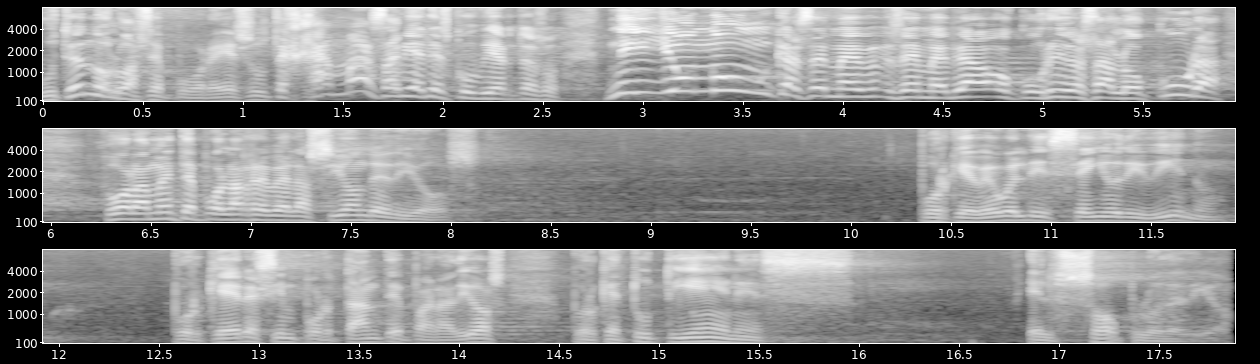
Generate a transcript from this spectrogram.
Usted no lo hace por eso, usted jamás había descubierto eso, ni yo nunca se me, se me había ocurrido esa locura solamente por la revelación de Dios. Porque veo el diseño divino porque eres importante para Dios, porque tú tienes el soplo de Dios.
